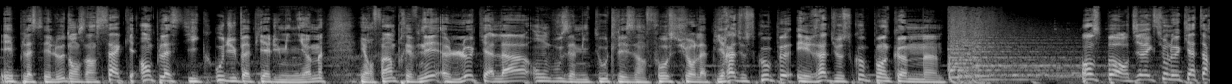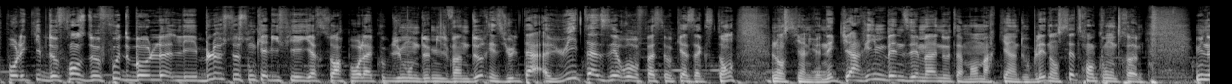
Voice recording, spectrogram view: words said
et placez-le dans un sac en plastique ou du papier aluminium. Et enfin, prévenez le CALA. On vous a mis toutes les infos sur l'appli Radioscoop et radioscoop.com. En sport, direction le Qatar pour l'équipe de France de football. Les Bleus se sont qualifiés hier soir pour la Coupe du Monde 2022. Résultat 8 à 0 face au Kazakhstan. L'ancien lyonnais Karim Benzema a notamment marqué un doublé dans cette rencontre. Une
